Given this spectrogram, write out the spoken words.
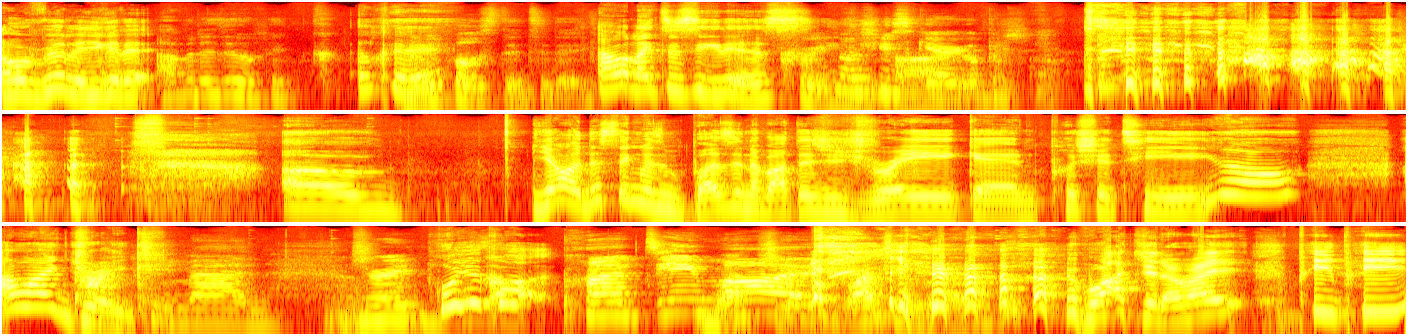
Oh, really? You gonna? I'm gonna do a pic. Okay. Let me post it today. I would like to see this. Crazy. no, she's scary. orange. Um, yo, this thing was buzzing about this Drake and Pusha T. You know, I like Drake. Punty man. Drake. Who you is a call- Punty Watch man. it. Watch it. Watch it, all right? PP.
